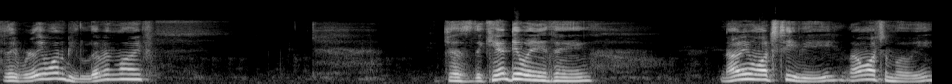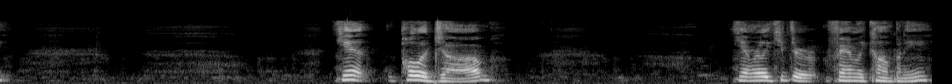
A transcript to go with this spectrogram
do they really want to be living life? Because they can't do anything, not even watch TV, not watch a movie can't pull a job, can't really keep their family company,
